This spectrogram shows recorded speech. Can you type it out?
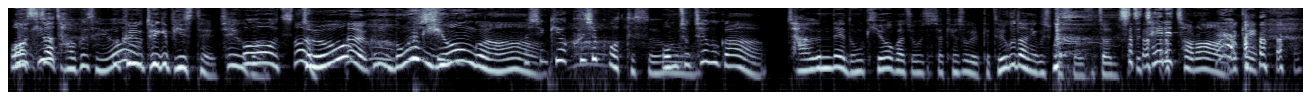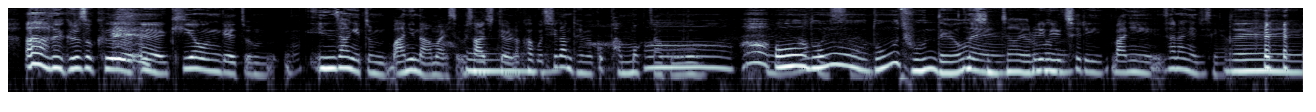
어, 어 키가 작으세요? 어, 그리고 되게 비슷해 체구가. 어 진짜요? 네, 근데 너무 훨씬, 귀여운 거야. 훨씬 키가 크실 것 같았어요. 엄청 체구가 작은데 너무 귀여워가지고 진짜 계속 이렇게 들고 다니고 싶었어요. 진짜 진짜 체리처럼 이렇게 아 네 그래서 그 네, 귀여운 게 좀 인상이 좀 많이 남아 있어요. 그래서 아직도 연락하고 시간 되면 꼭 밥 먹자고. 아, 네, 어 너무 있어요. 너무 좋은데요, 네, 진짜 여러분. 우리 릴체리 많이 사랑해 주세요. 네.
